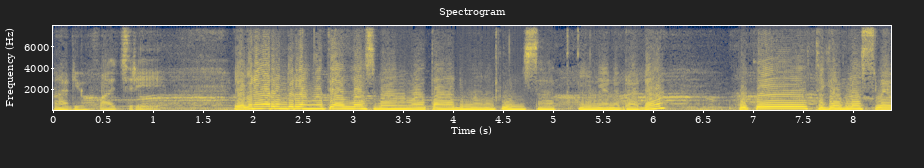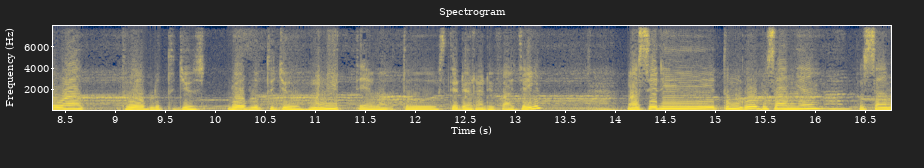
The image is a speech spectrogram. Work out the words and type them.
Radio Fajri. Ya pendengar yang dirahmati Allah Subhanahu wa taala di mana pun saat ini Anda berada pukul 13 lewat 27 27 menit ya waktu studio Radio Fajri masih ditunggu pesannya pesan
